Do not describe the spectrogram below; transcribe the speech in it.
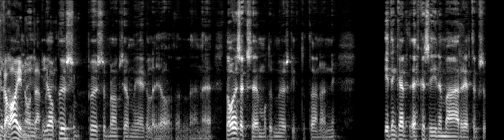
Pyssyllä- ainoa niin, tämmöinen. Joo, pyssy, pyssypanoksia miekalla, joo. Tällainen. Toisekseen muuten myöskin, tota, noin, niin, tietenkään ehkä siinä määrin, että kun se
